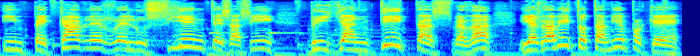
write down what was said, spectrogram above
impecables, relucientes así, brillantitas, ¿verdad? Y el rabito también, porque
